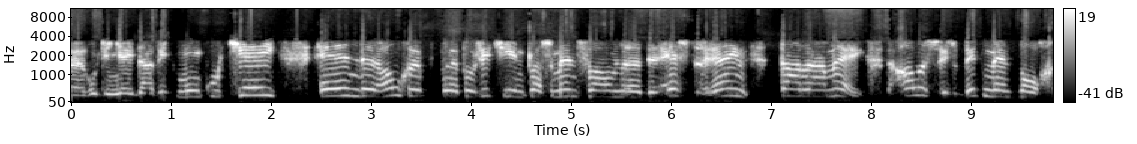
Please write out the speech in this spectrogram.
uh, routinier David Moncoutier en de hoge positie in het klassement van de Est Rijn Taramé. Alles is op dit moment nog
